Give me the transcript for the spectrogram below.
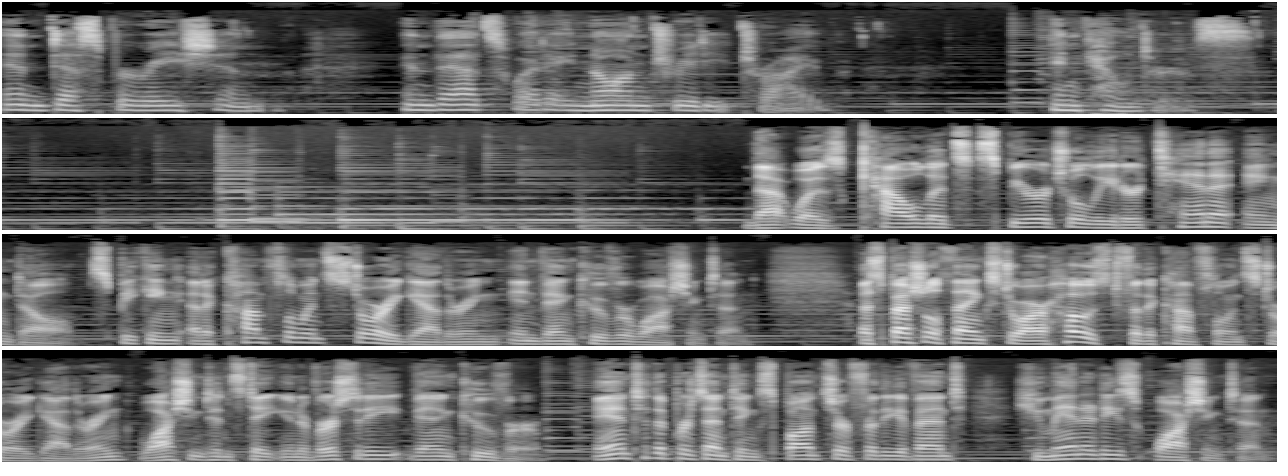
and desperation. And that's what a non treaty tribe encounters. That was Cowlitz spiritual leader Tana Engdahl speaking at a Confluence story gathering in Vancouver, Washington. A special thanks to our host for the Confluence Story Gathering, Washington State University, Vancouver, and to the presenting sponsor for the event, Humanities Washington.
